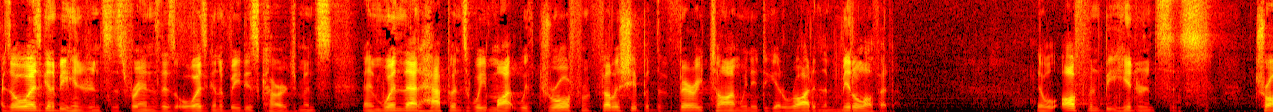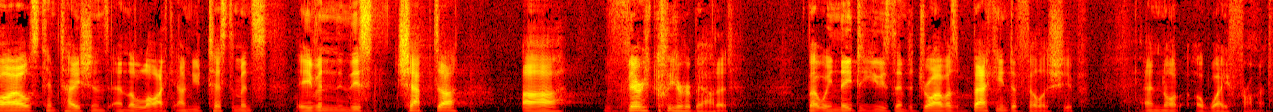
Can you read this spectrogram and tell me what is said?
There's always going to be hindrances, friends. There's always going to be discouragements. And when that happens, we might withdraw from fellowship at the very time we need to get right in the middle of it. There will often be hindrances, trials, temptations, and the like. Our New Testaments, even in this chapter, are very clear about it but we need to use them to drive us back into fellowship and not away from it.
